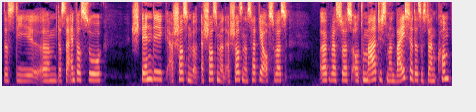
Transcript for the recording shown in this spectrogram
dass die, ähm, dass da einfach so ständig erschossen wird, erschossen wird, erschossen. Das hat ja auch sowas, irgendwas sowas Automatisches. Man weiß ja, dass es dann kommt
